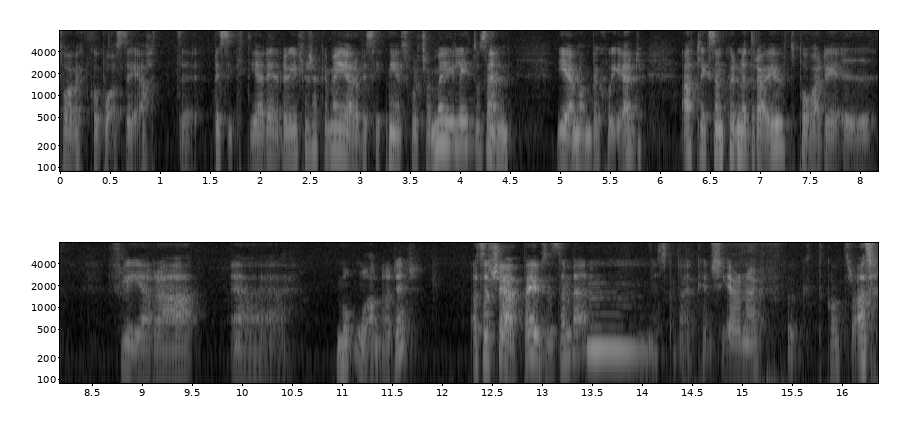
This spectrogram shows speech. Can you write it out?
två veckor på sig att eh, besiktiga det. Då försöker man göra besiktningen så fort som möjligt och sen ger man besked. Att liksom kunna dra ut på det i flera eh, månader. Alltså köpa huset sen bara, mm, jag ska bara kanske göra den här fuktkontrollen. Alltså,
